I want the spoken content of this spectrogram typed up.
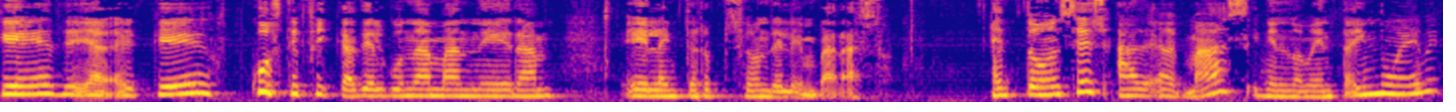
que, justifica de alguna manera eh, la interrupción del embarazo. Entonces, además, en el 99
